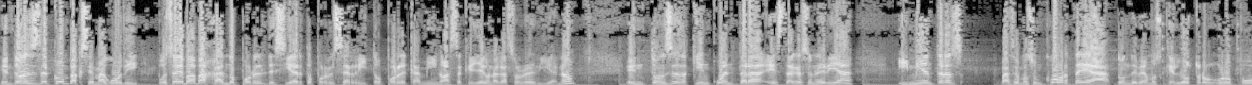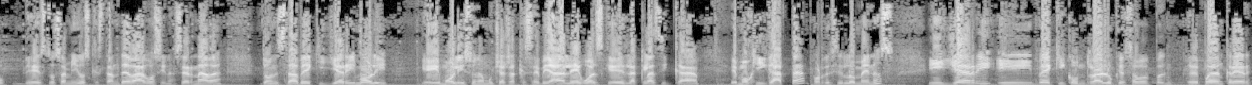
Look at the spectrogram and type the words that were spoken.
Entonces este compa se llama Woody, pues ahí va bajando por el desierto, por el cerrito, por el camino hasta que llega una gasolinería, ¿no? Entonces aquí encuentra esta gasolinería y mientras hacemos un corte A donde vemos que el otro grupo de estos amigos que están de vagos sin hacer nada, donde está Becky, Jerry y Molly, eh, Molly es una muchacha que se ve a leguas, que es la clásica emojigata, por decirlo menos. Y Jerry y Becky, contra lo que se eh, puedan creer,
